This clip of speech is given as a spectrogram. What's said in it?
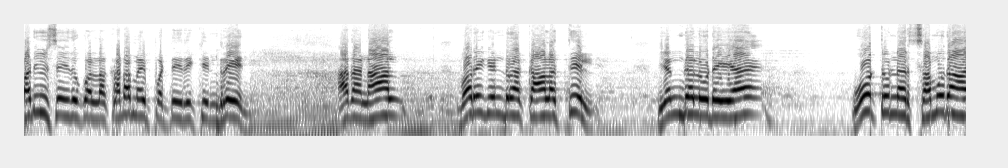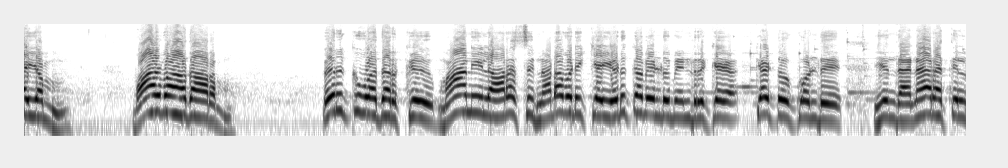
பதிவு செய்து கொள்ள கடமைப்பட்டிருக்கின்றேன். அதனால் வருகின்ற காலத்தில் எங்களுடைய ஓட்டுநர் சமுதாயம் வாழ்வாதாரம் பெருக்குவதற்கு மாநில அரசு நடவடிக்கை எடுக்க வேண்டும் என்று கே கேட்டுக்கொண்டு இந்த நேரத்தில்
